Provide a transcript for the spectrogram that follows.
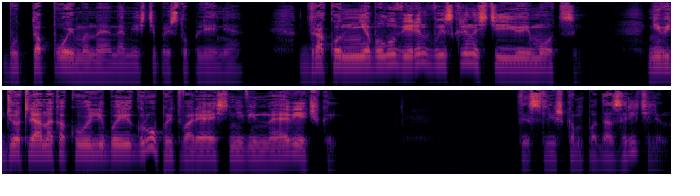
будто пойманная на месте преступления. Дракон не был уверен в искренности ее эмоций не ведет ли она какую-либо игру, притворяясь невинной овечкой. «Ты слишком подозрителен»,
